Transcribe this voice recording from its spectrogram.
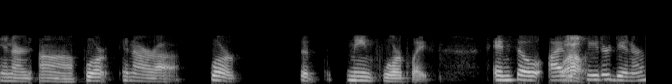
in our uh, floor in our uh, floor, the main floor place. And so I wow. would cater dinner,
